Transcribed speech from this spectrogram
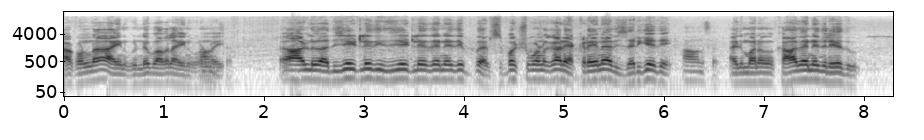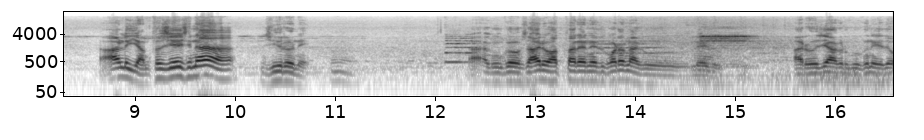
కాకుండా ఆయనకుండే బాధలు ఆయనకు ఉన్నాయి వాళ్ళు అది చేయట్లేదు ఇది చేయట్లేదు అనేది ప్రతిపక్షం ఉండగాడ ఎక్కడైనా అది జరిగేదే. అవును సార్. అది మనం కాదనేది లేదు. వాళ్ళు ఎంత చేసినా జీరోనే. ఇంకోసారి వస్తారనేది కూడా నాకు లేదు. ఆ రోజే అక్కడ కూకుని ఏదో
